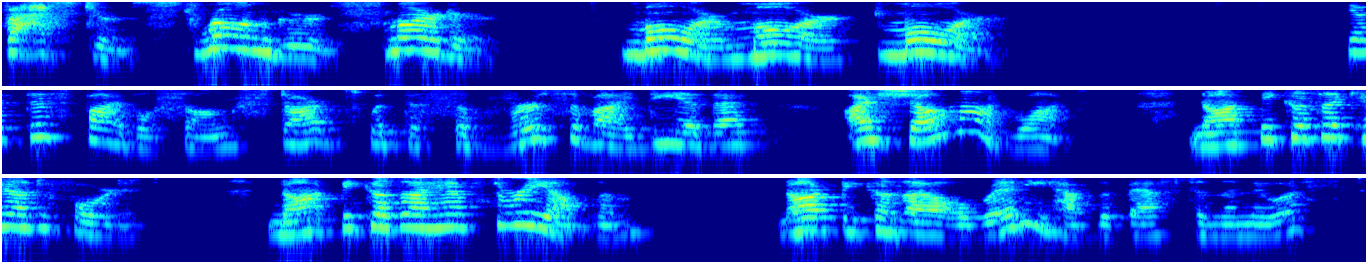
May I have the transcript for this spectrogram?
faster, stronger, smarter, more, more, more. Yet this Bible song starts with the subversive idea that I shall not want, not because I can't afford it, not because I have three of them, not because I already have the best and the newest,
